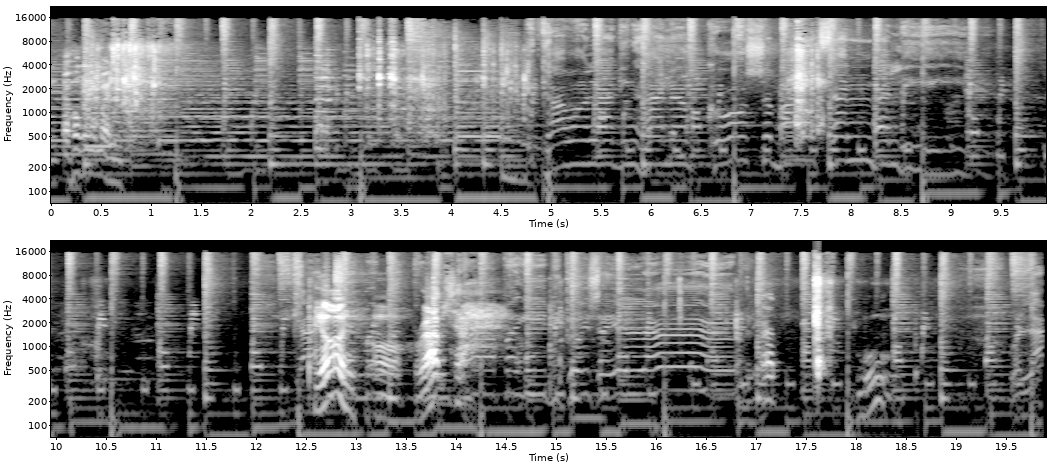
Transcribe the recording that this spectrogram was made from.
Yung tahong naman. Ikaw ang laging hanap ko sa bawat Yun. Oh, wraps. At, boom. Wala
